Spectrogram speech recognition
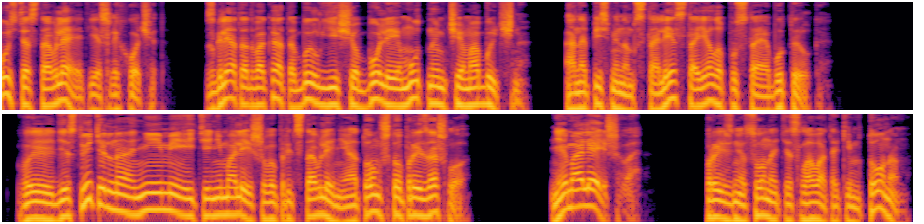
Пусть оставляет, если хочет. Взгляд адвоката был еще более мутным, чем обычно, а на письменном столе стояла пустая бутылка. «Вы действительно не имеете ни малейшего представления о том, что произошло?» «Ни малейшего», — произнес он эти слова таким тоном,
